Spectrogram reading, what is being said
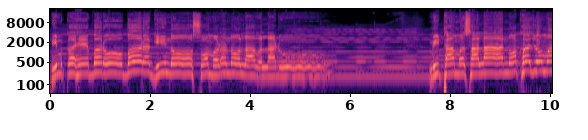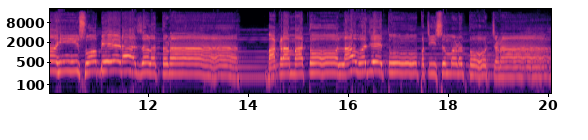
ભીમ કહે, બરોબર, ઘીનો સોમણનો લાવ લાડુ. મીઠા મસાલા નોખજો માહી સો બેડા જળતણા. બાકડામાં તો લાવજે તું પચીસ મણ તો ચણા.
